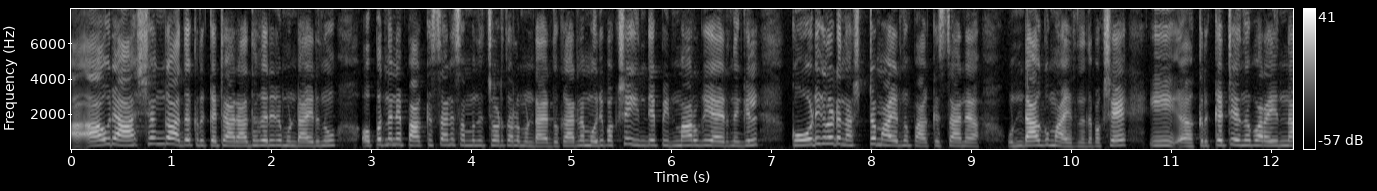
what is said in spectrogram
ആ, ഒരു ആശങ്ക അത് ക്രിക്കറ്റ് ആരാധകരിലും ഉണ്ടായിരുന്നു. ഒപ്പം തന്നെ പാകിസ്ഥാനെ സംബന്ധിച്ചിടത്തോളം ഉണ്ടായിരുന്നു. കാരണം ഒരുപക്ഷെ ഇന്ത്യ പിന്മാറുകയായിരുന്നെങ്കിൽ കോടികളുടെ നഷ്ടമായിരുന്നു പാകിസ്ഥാന് ഉണ്ടാകുമായിരുന്നത്. പക്ഷേ ഈ ക്രിക്കറ്റ് എന്ന് പറയുന്ന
